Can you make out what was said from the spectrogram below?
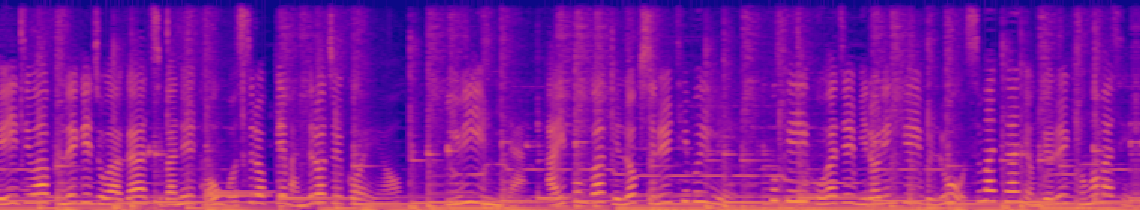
베이지와 블랙의 조화가 집안을 더욱 멋스럽게 만들어줄 거예요. 2위입니다. 아이폰과 갤럭시를 TV에 4K 고화질 미러링 케이블로 스마트한 연결을 경험하세요.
